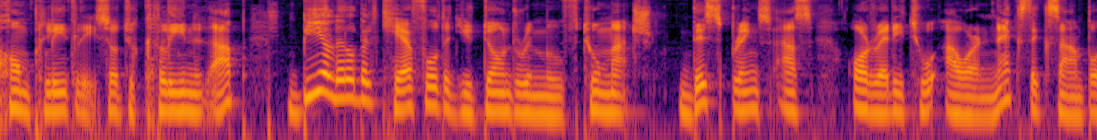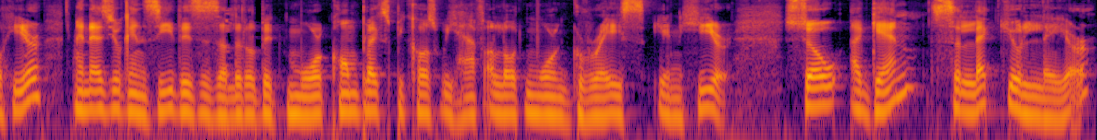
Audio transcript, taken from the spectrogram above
completely. So to clean it up, be a little bit careful that you don't remove too much. This brings us already to our next example here. And as you can see, this is a little bit more complex because we have a lot more grace in here. So again, select your layer,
